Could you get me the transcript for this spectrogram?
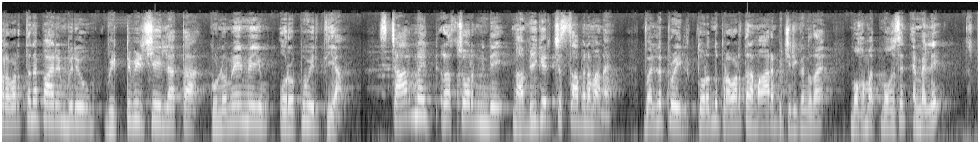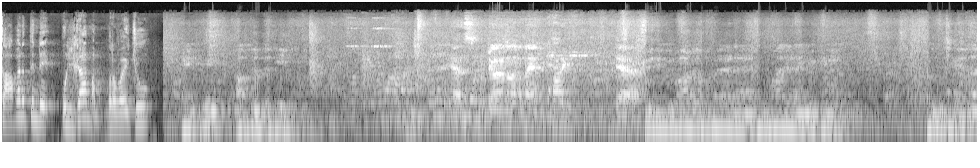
പ്രവർത്തന പാരമ്പര്യവും വിട്ടുവീഴ്ചയില്ലാത്ത ഗുണമേന്മയും ഉറപ്പുവരുത്തിയ സ്റ്റാർ നൈറ്റ് റെസ്റ്റോറന്റിന്റെ നവീകരിച്ച സ്ഥാപനമാണ് വല്ലപ്പുഴയിൽ തുറന്നു പ്രവർത്തനം ആരംഭിച്ചിരിക്കുന്നത്. Muhammad Muhsin M L A സ്ഥാപനത്തിന്റെ ഉദ്ഘാടനം നിർവഹിച്ചു. അബ്ദുൽ ലത്തീഫ്. Yes, കുട്ടികളാണ് നടന്നേ മാറി Yes. പിന്നെ ഒരുപാട് ബഹുമാനായ ബഹുമാനായ വ്യക്തികൾ ഒത്തുചേർന്ന്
